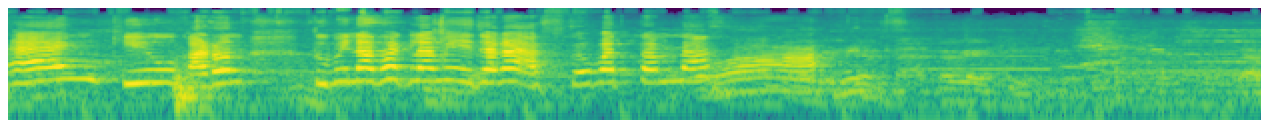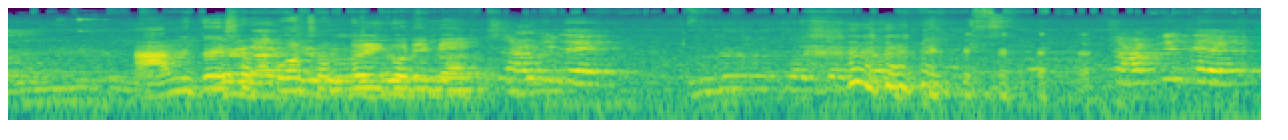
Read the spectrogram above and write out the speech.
থ্যাংক ইউ কারণ তুমি না থাকলে আমি এই জায়গায় আসতেও পারতাম না! আমি তো এসব পছন্দই করিনি।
